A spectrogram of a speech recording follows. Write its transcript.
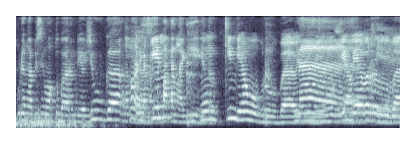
udah ngabisin waktu bareng dia juga. Kenapa nggak Iya. dikasih kesempatan lagi gitu? mungkin dia mau berubah Nah, ini. mungkin dia mungkin. berubah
